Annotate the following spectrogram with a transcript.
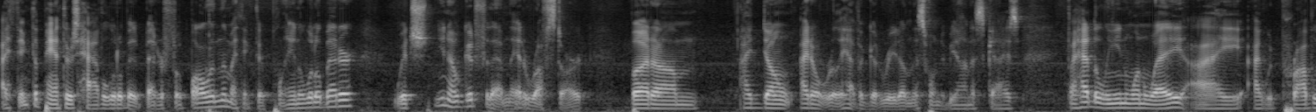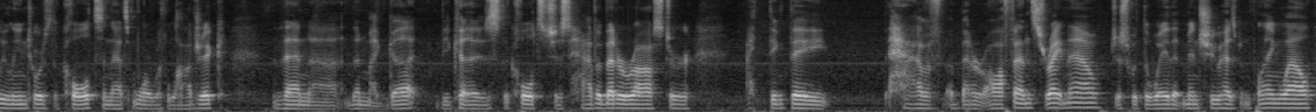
I think the Panthers have a little bit better football in them. I think they're playing a little better, which you know, good for them. They had a rough start, but um, I don't. I don't really have a good read on this one, to be honest, guys. If I had to lean one way, I I would probably lean towards the Colts, and that's more with logic than uh, than my gut because the Colts just have a better roster. I think they have a better offense right now, just with the way that Minshew has been playing well.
